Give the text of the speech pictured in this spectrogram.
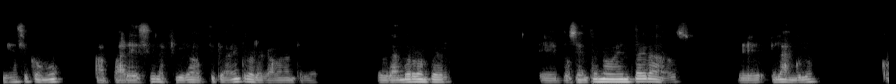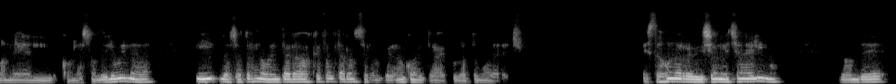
fíjense cómo aparece la fibra óptica dentro de la cámara anterior, logrando romper 290 eh, grados del el ángulo con, el, con la sonda iluminada y los otros 90 grados que faltaron se rompieron con el trabeculótomo derecho. Esta es una revisión hecha en el IMO donde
